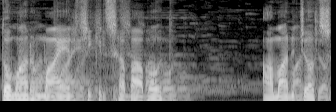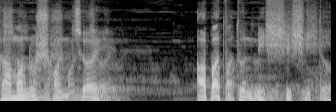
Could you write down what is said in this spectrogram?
তোমার মায়ের চিকিৎসা বাবদ আমার যৎ সামান্য সঞ্চয় আপাতত নিঃশেষিত।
